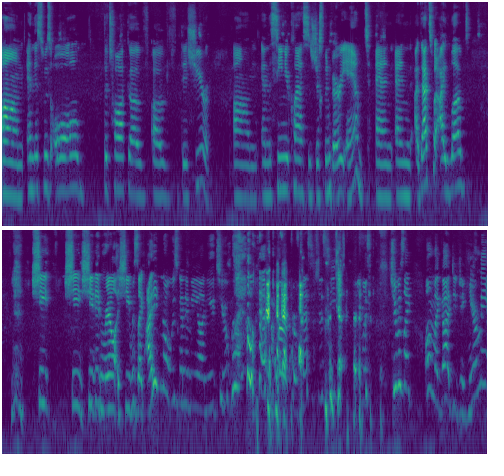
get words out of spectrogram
um, and this was all the talk of of this year. Um, and the senior class has just been very amped. And and that's what i loved. She she she didn't realize she was like i didn't know it was going to be on youtube. Her, her messages she, just was, she was like oh my god did you hear me?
